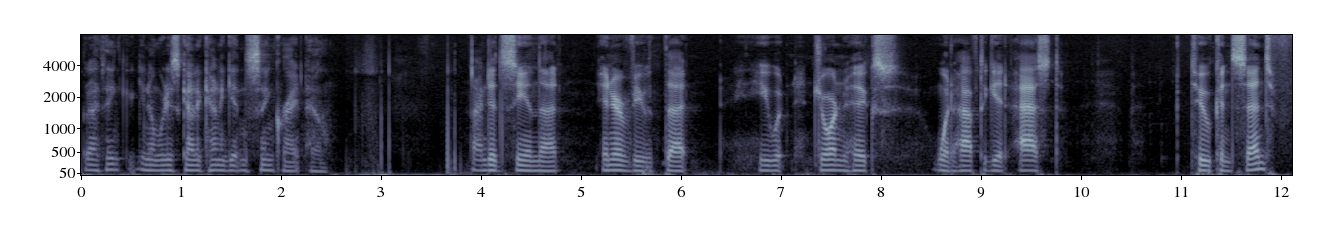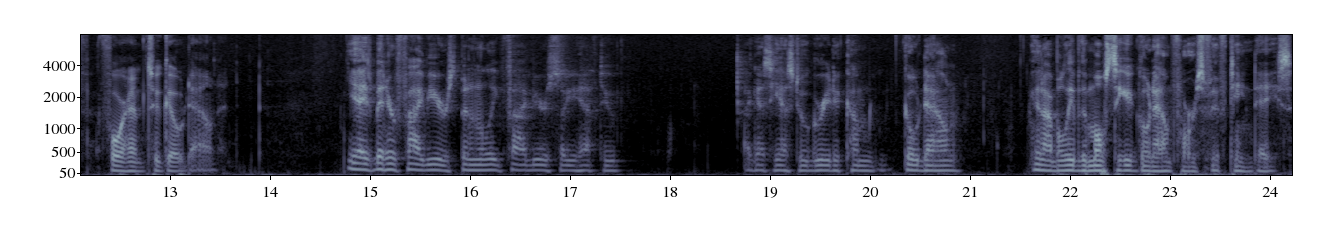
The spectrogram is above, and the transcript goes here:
But I think you know we just got to kind of get in sync right now. I did see in that interview that he would Jordan Hicks would have to get asked to consent f- for him to go down. Yeah, he's been here five years. Been in the league five years, so you have to. I guess he has to agree to come go down, and I believe the most he could go down for is 15 days.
